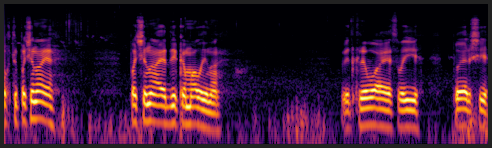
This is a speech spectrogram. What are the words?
Ох ти, починає, починає дика малина. Відкриває свої перші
